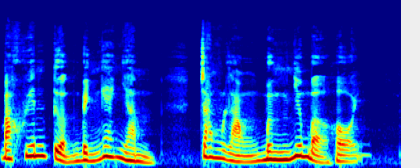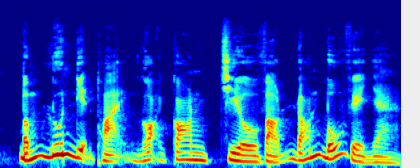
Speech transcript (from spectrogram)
Bà khuyên tưởng mình nghe nhầm, trong lòng mừng như mở hội, bấm luôn điện thoại gọi con chiều vào đón bố về nhà.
